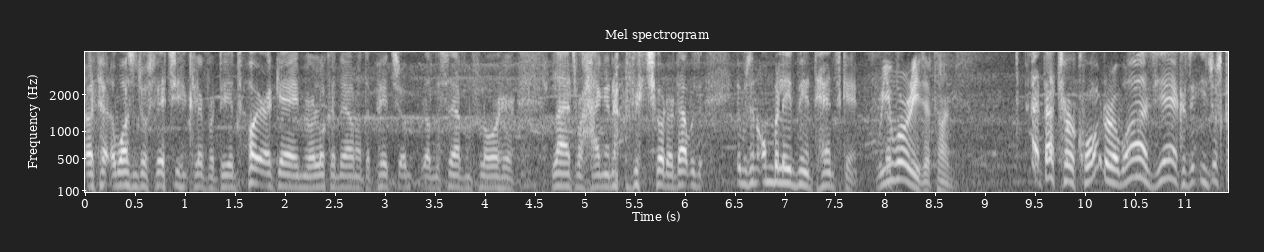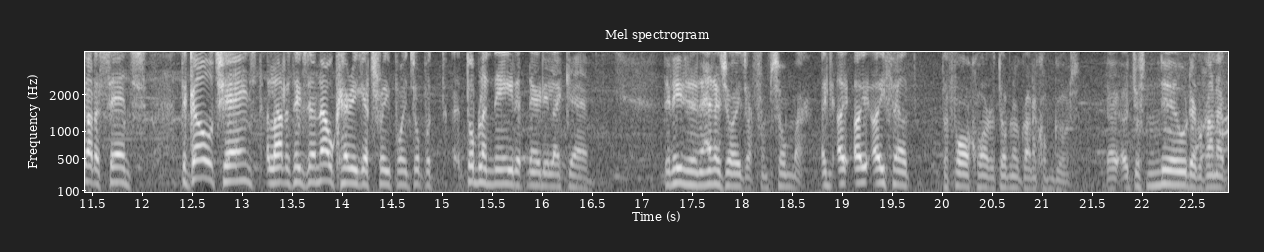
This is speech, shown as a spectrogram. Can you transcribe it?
I it wasn't just Fitzy and Clifford. The entire game, you were looking down at the pitch on the seventh floor here. Lads were hanging out of each other. That was it was an unbelievably intense game. Were you worried at times? At that third quarter, it was, yeah, because you just got a sense. The goal changed a lot of things. I know Kerry get three points up, but Dublin needed nearly like um, they needed an energizer from somewhere. I, I, I felt the fourth quarter Dublin were going to come good. I, I just knew they were going to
